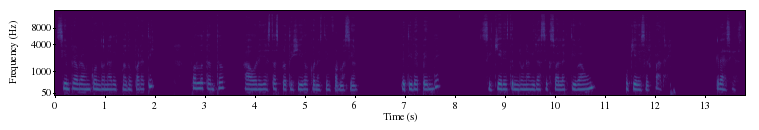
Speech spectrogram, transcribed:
Siempre habrá un condón adecuado para ti. Por lo tanto, ahora ya estás protegido con esta información. De ti depende si quieres tener una vida sexual activa aún o quieres ser padre. Gracias.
